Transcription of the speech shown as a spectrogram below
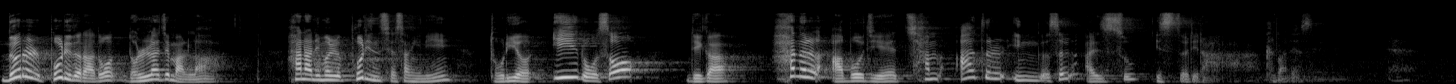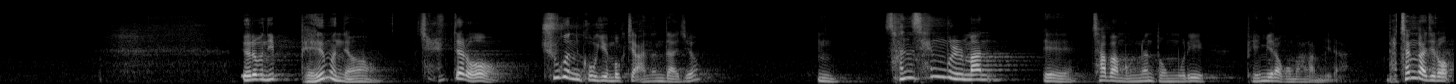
너를 버리더라도 놀라지 말라 하나님을 버린 세상이니 도리어 이로써 네가 하늘 아버지의 참 아들인 것을 알 수 있으리라. 그 말이었어요. 예. 여러분 이 뱀은요 절대로 죽은 고기 먹지 않는다죠. 음, 산 생물만 예, 잡아먹는 동물이 뱀이라고 말합니다. 마찬가지로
